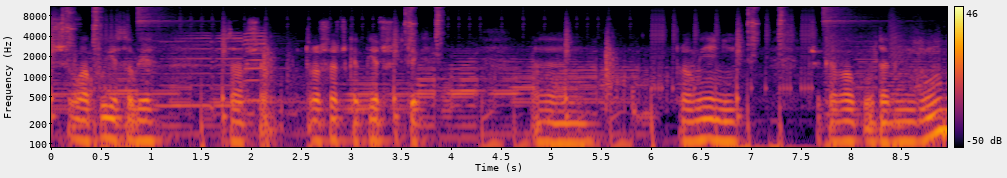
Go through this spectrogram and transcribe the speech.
Przyłapuję sobie zawsze troszeczkę pierwszych tych promieni czy kawałków dubbingu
